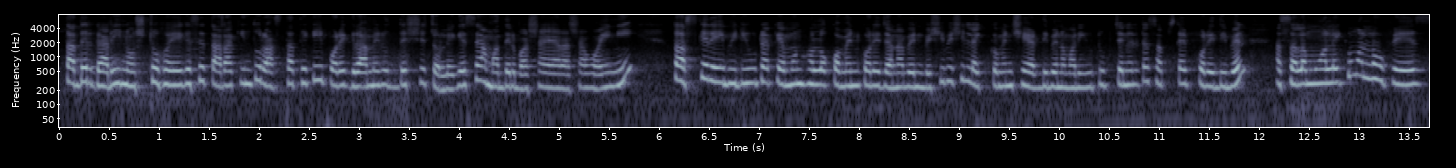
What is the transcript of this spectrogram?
তাদের গাড়ি নষ্ট হয়ে গেছে, তারা কিন্তু রাস্তা থেকেই পরে গ্রামের উদ্দেশ্যে চলে গেছে। আমাদের বাসায় আর আসা হয়নি। তো আজকের এই ভিডিওটা কেমন হলো কমেন্ট করে জানাবেন। বেশি বেশি লাইক, কমেন্ট, শেয়ার দিবেন। আমার ইউটিউব চ্যানেলটা সাবস্ক্রাইব করে দিবেন। আসসালামু আলাইকুম, আল্লাহ হাফেজ।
